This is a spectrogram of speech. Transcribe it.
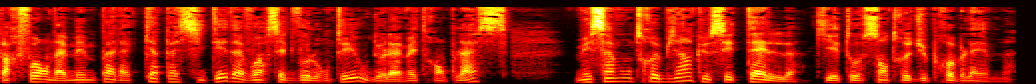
parfois on n'a même pas la capacité d'avoir cette volonté ou de la mettre en place, mais ça montre bien que c'est elle qui est au centre du problème,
